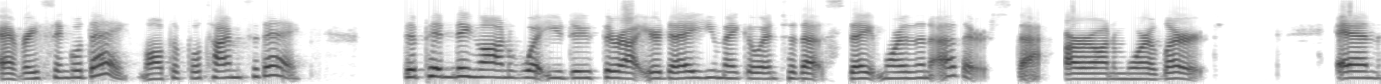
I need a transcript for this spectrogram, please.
every single day, multiple times a day. Depending on what you do throughout your day, you may go into that state more than others that are on more alert. And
